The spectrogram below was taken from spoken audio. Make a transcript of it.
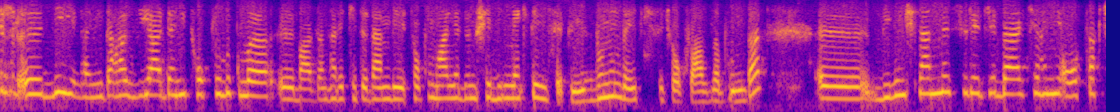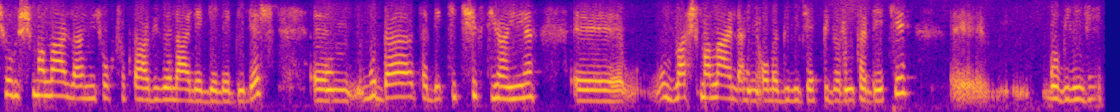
hayır e, değil. Hani daha ziyade hani toplulukla e, bazen hareket eden bir toplum haline dönüşebilmekteyiz hepimiz. Bunun da etkisi çok fazla bunda. E, bilinçlenme süreci belki hani ortak çalışmalarla hani çok çok daha güzel hale gelebilir. E, bu da tabii ki çift yönlü e, uzlaşmalarla hani olabilecek bir durum tabii ki e, bu bilincin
